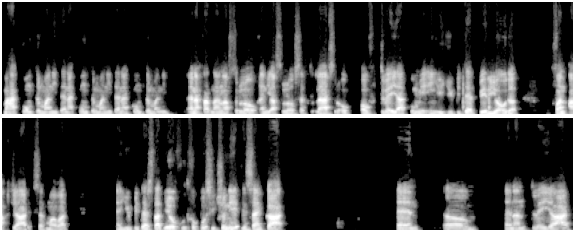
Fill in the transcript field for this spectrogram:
Maar hij komt er maar niet en hij komt er maar niet en hij komt er maar niet. En hij gaat naar een astroloog en die astroloog zegt, luister, op, over twee jaar kom je in je Jupiter-periode van acht jaar, ik zeg maar wat. En Jupiter staat heel goed gepositioneerd in zijn kaart. En, ehm, en aan twee jaar,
